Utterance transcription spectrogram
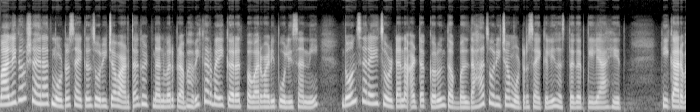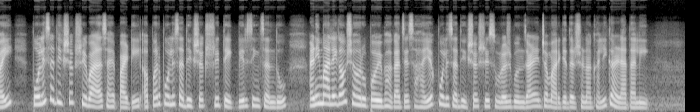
मालेगाव शहरात मोटरसायकल चोरीच्या वाढत्या घटनांवर प्रभावी कारवाई करत पवारवाडी पोलिसांनी दोन सराई चोरट्यांना अटक करून तब्बल दहा चोरीच्या मोटरसायकली हस्तगत केल्या आहेत. ही कारवाई पोलीस अधीक्षक श्री बाळासाहेब पाटील अपर पोलीस अधीक्षक श्री तेकबीर सिंग संधू आणि मालेगाव शहर उपविभागाचे सहाय्यक पोलीस अधीक्षक श्री सूरज गुंजाळ यांच्या मार्गदर्शनाखाली करण्यात आली.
